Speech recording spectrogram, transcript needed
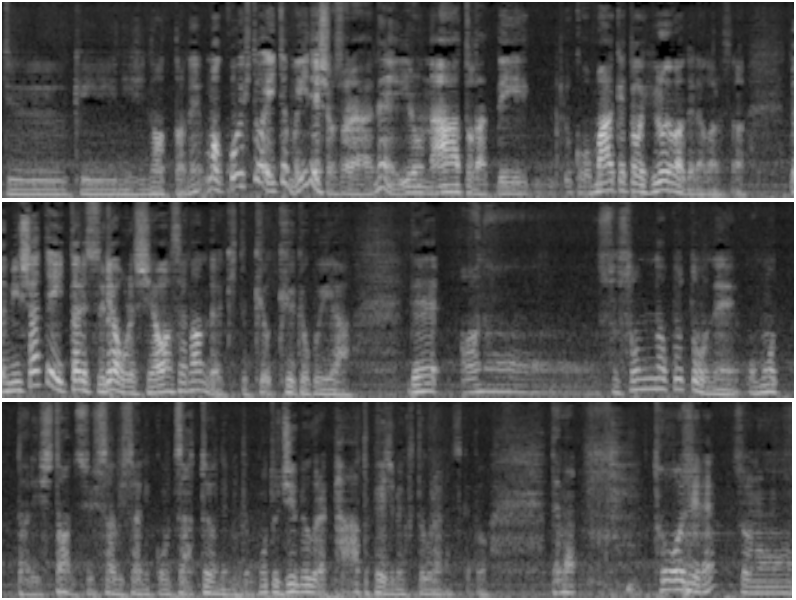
ていう気になったね。まあこういう人はいてもいいでしょ、それはね。いろんなアートだって、こうマーケットが広いわけだからさ。で、ミシャ店行ったりすりゃ俺幸せなんだよ、きっと究極いや。で、あのー、そ、そんなことをね、思ったりしたんですよ。久々にこうざっと読んでみて。ほんと10秒ぐらいパーッとページめくったぐらいなんですけど。でも、当時ね、その、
